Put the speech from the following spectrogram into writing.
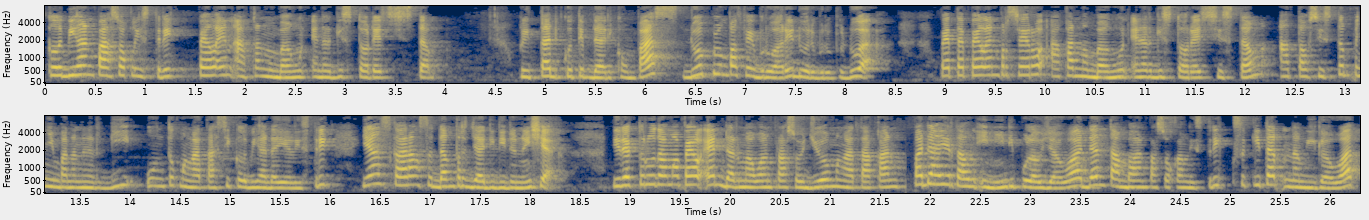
Kelebihan pasok listrik, PLN akan membangun energi storage system. Berita dikutip dari Kompas 24 Februari 2022. PT PLN Persero akan membangun energi storage system atau sistem penyimpanan energi untuk mengatasi kelebihan daya listrik yang sekarang sedang terjadi di Indonesia. Direktur Utama PLN Darmawan Prasojo mengatakan pada akhir tahun ini di Pulau Jawa dan tambahan pasokan listrik sekitar 6 gigawatt,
